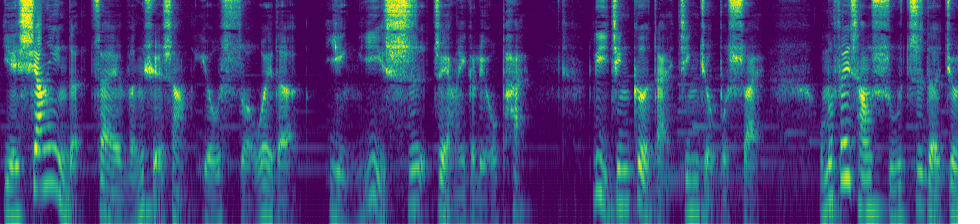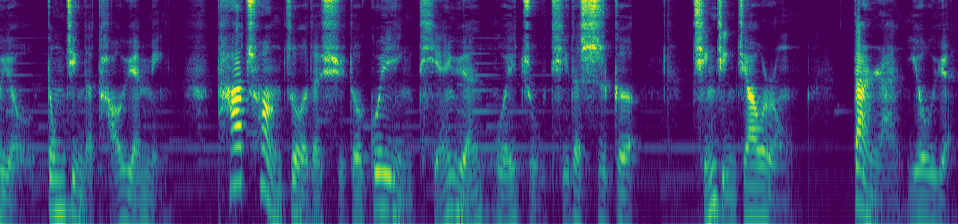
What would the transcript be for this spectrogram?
也相应的在文学上有所谓的隐逸诗这样一个流派，历经各代经久不衰。我们非常熟知的就有东晋的陶渊明，他创作的许多归隐田园为主题的诗歌，情景交融。淡然悠远，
